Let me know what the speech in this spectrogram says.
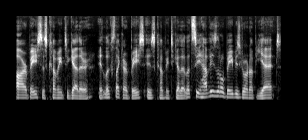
our base is coming together. It looks like our base is coming together. Let's see. Have these little babies grown up yet?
